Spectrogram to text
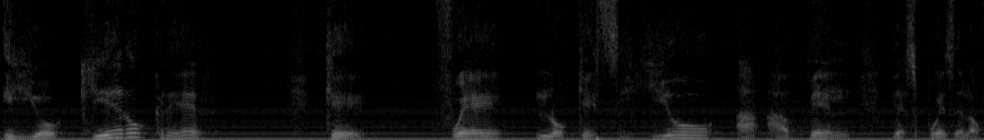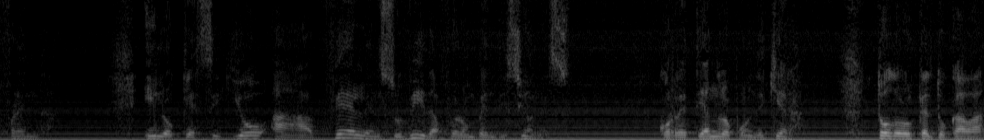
Y yo quiero creer que fue lo que siguió a Abel después de la ofrenda. Y lo que siguió a Abel en su vida fueron bendiciones, correteándolo por donde quiera. Todo lo que él tocaba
